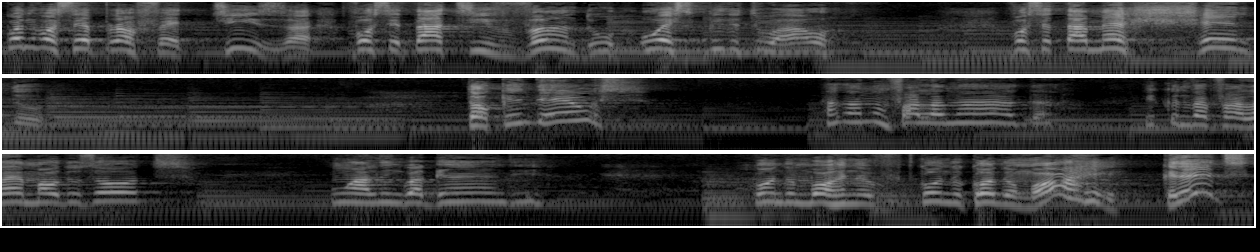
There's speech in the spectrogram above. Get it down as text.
Quando você profetiza, você está ativando o espiritual você está mexendo. Toca em Deus. Agora não fala nada. E quando vai falar é mal dos outros. Uma língua grande. Quando morre, quando, quando morre, crentes,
